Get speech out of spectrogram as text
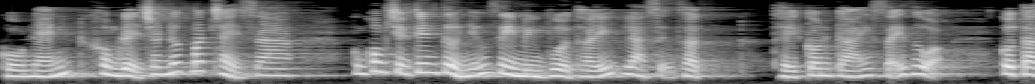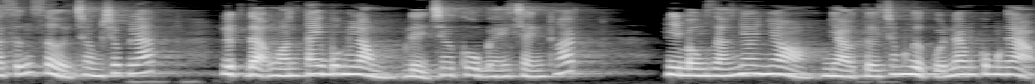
cố nén không để cho nước mắt chảy ra cũng không chịu tin tưởng những gì mình vừa thấy là sự thật. Thấy con cái dãy giụa cô ta sững sờ trong chốc lát lực đạo ngón tay buông lỏng để cho cô bé tránh thoát. Nhìn bóng dáng nho nhỏ nhào tới trong ngực của nam công ngạo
